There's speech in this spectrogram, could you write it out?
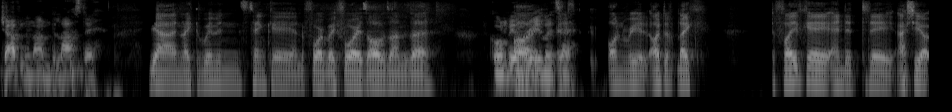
javelin on the last day. Yeah, and like the women's ten k and the four x four is always on as well. Going to be unreal, oh, I'd say. Unreal. Oh, like the five k ended today. Actually, I,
